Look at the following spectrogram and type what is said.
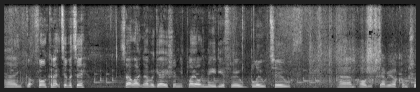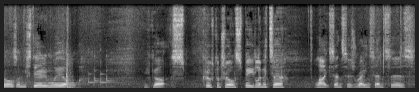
Uh, you've got phone connectivity, satellite navigation, you play all your media through, Bluetooth, um, all your stereo controls on your steering wheel, you've got cruise control and speed limiter, light sensors, rain sensors,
